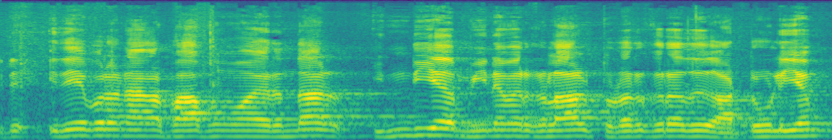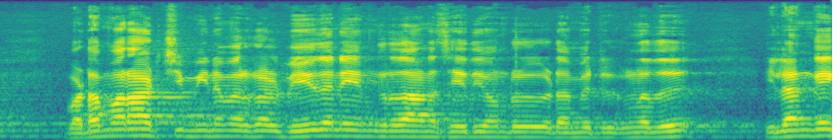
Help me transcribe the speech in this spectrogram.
இது இதேபோல நாங்கள் பார்ப்போமா இருந்தால் இந்திய மீனவர்களால் தொடர்கிறது அட்டூழியம் வடமராட்சி மீனவர்கள் வேதனை என்கிறதான செய்தி ஒன்று இடம்பெற்றிருக்கிறது. இலங்கை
